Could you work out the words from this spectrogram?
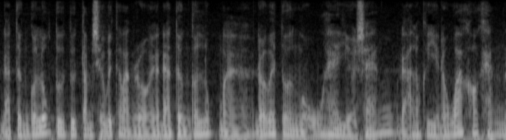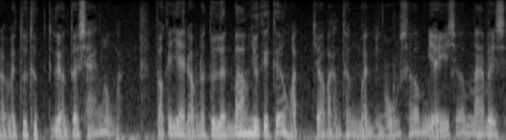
đã từng có lúc tôi tôi tâm sự với các bạn rồi đã từng có lúc mà đối với tôi ngủ 2 giờ sáng đã là cái gì đó quá khó khăn rồi, vì tôi thức gần tới sáng luôn mà. Vào cái giai đoạn đó tôi lên bao nhiêu cái kế hoạch cho bản thân mình, ngủ sớm dậy sớm abc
